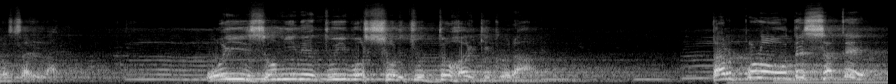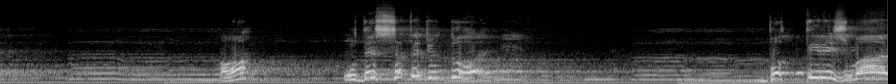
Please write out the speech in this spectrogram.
ওয়াসাল্লাম। ওই জমিনে দুই বছর যুদ্ধ হয় কি করে? তারপরও ওদের সাথে? হ্যাঁ? ওদের সাথে যুদ্ধ হয়? বত্রিশ বার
